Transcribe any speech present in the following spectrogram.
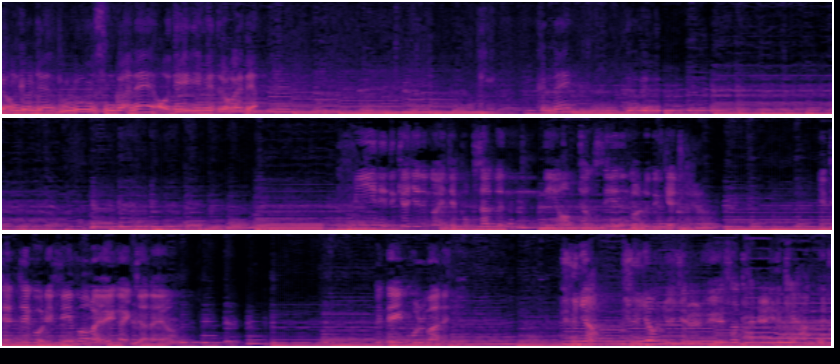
연결된 누르는 순간에 어디에 힘이 들어가야 돼요? 근데 여기 휠이 느껴지는 건 이제 복사근이 엄청 쓰이는 걸로 느껴져요. 이 대퇴골이 피머가 여기가 있잖아요. 근데 이 골반은요. 균형, 균형 유지를 위해서 다리를 이렇게 한 거죠.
